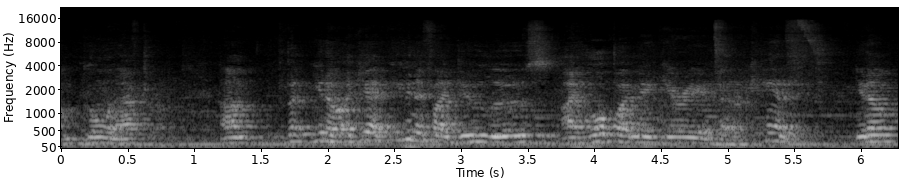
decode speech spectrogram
I'm going after them. Um, but you know, again, even if I do lose, I hope I make Gary a better candidate. You know,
